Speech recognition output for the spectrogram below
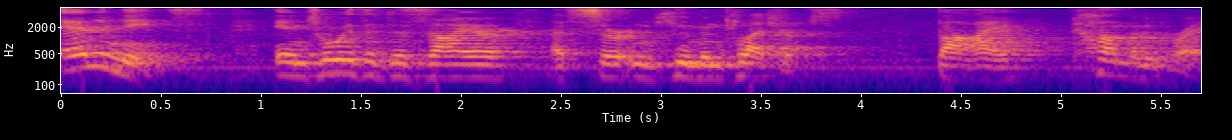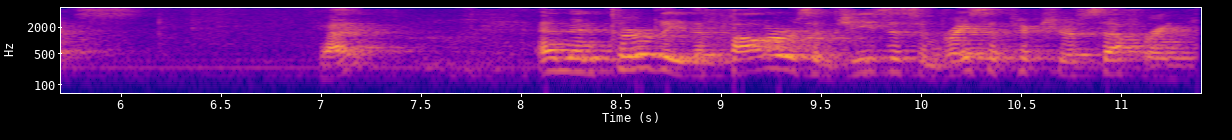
enemies enjoy the desire of certain human pleasures by common grace. Okay? And then, thirdly, the followers of Jesus embrace a picture of suffering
